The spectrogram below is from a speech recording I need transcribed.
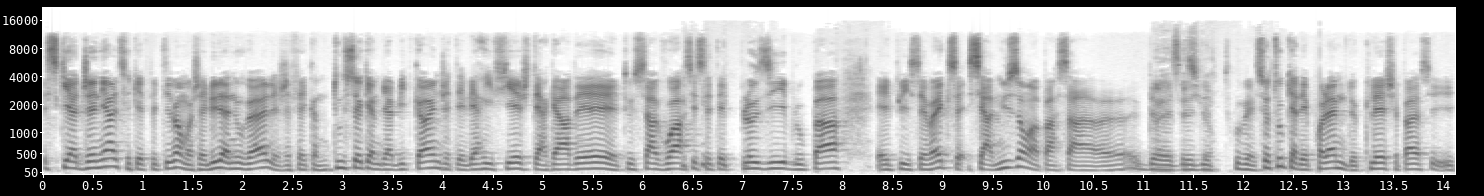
ce qui est génial, c'est qu'effectivement, moi j'ai lu la nouvelle et j'ai fait comme tous ceux qui aiment bien Bitcoin, j'étais vérifié, j'étais regardé et tout ça, voir si c'était plausible ou pas. Et puis c'est vrai que c'est amusant à part ça euh, de, de, de, trouver. Surtout qu'il y a des problèmes de clés, je sais pas si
